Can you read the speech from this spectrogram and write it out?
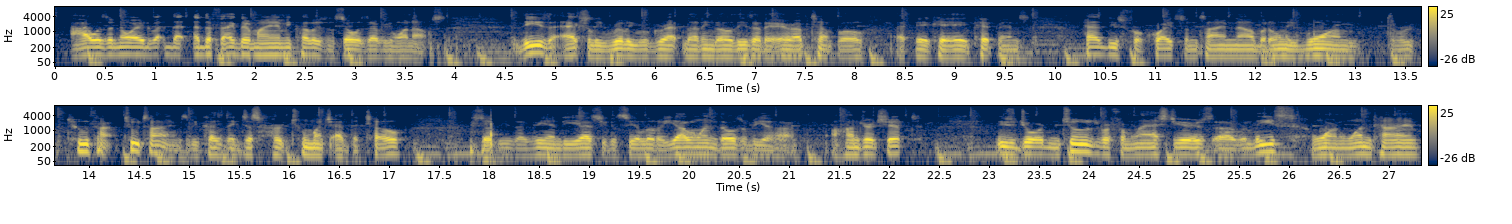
I was annoyed at the fact they're Miami colors, and so was everyone else. These I actually really regret letting go. These are the Air Up Tempo, aka Pippens. Had these for quite some time now, but only wore them two, times because they just hurt too much at the toe. So these are VNDS. You can see a little yellow one. Those will be a, a hundred shipped. These Jordan 2s were from last year's uh, release, worn one time.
